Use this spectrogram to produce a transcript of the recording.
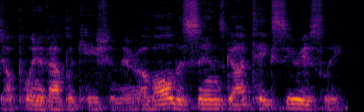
Now, point of application there. Of all the sins God takes seriously,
